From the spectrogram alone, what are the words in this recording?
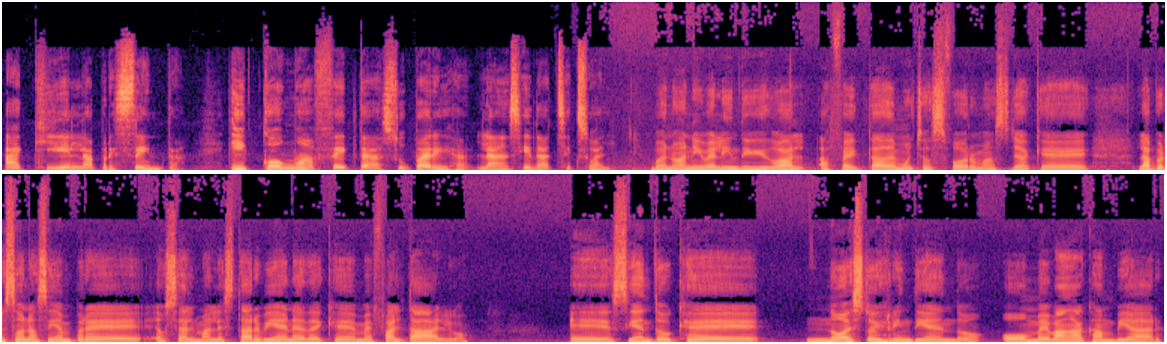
a quien la presenta y cómo afecta a su pareja la ansiedad sexual? Bueno, a nivel individual afecta de muchas formas, ya que la persona siempre, o sea, el malestar viene de que me falta algo. Eh, siento que no estoy rindiendo o me van a cambiar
